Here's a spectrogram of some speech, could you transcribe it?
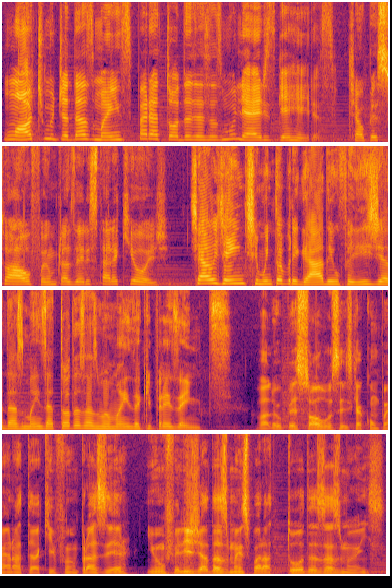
Um ótimo Dia das Mães para todas essas mulheres guerreiras. Tchau, pessoal. Foi um prazer estar aqui hoje. Tchau, gente. Muito obrigada e um feliz Dia das Mães a todas as mamães aqui presentes. Valeu, pessoal, vocês que acompanharam até aqui, foi um prazer. E um feliz Dia das Mães para todas as mães.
